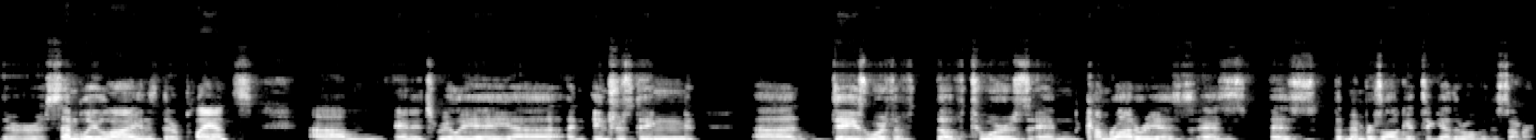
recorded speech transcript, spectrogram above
their assembly lines, their plants, um, and it's really a uh, an interesting uh, days worth of, of tours and camaraderie as as as the members all get together over the summer.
